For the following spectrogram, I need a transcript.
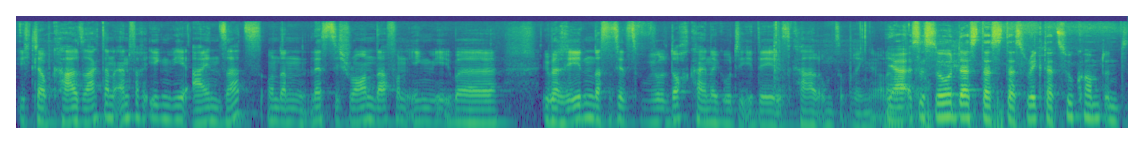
ich glaube, Karl sagt dann einfach irgendwie einen Satz und dann lässt sich Ron davon irgendwie über, überreden, dass es jetzt wohl doch keine gute Idee ist, Karl umzubringen. Oder Ja, es ist so, dass, dass, dass Rick dazukommt und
